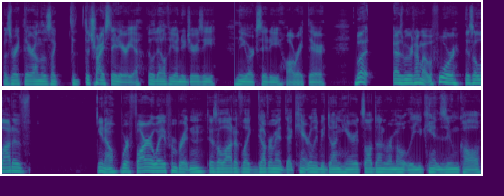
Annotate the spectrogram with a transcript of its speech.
was right there on those like the, the tri-state area: Philadelphia, New Jersey, New York City, all right there. But as we were talking about before, there's a lot of you know, we're far away from Britain. There's a lot of like government that can't really be done here. It's all done remotely. You can't Zoom call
